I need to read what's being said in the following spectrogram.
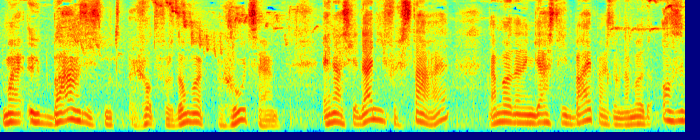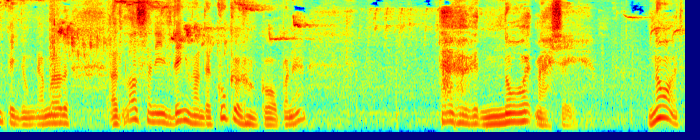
Maar uw basis moet, godverdomme, goed zijn. En als je dat niet verstaat, hè, dan moet je een gastric bypass doen, dan moet je Ozempic doen, dan moet je het laatste lief ding van de koeken gaan kopen. Hè. Dan ga je het nooit meer zeggen. Nooit.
